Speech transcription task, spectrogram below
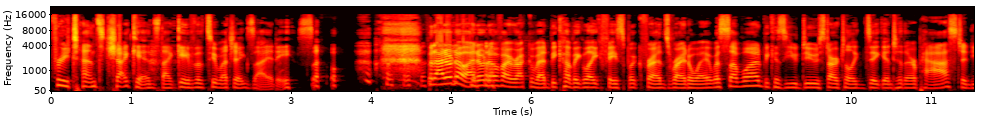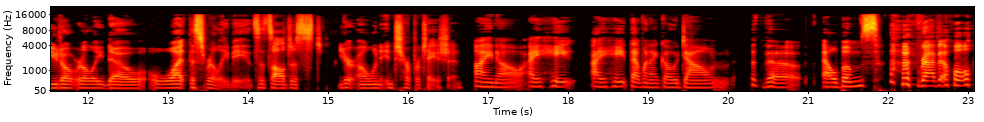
pretense check ins that gave them too much anxiety. So, but I don't know. I don't know if I recommend becoming like Facebook friends right away with someone because you do start to like dig into their past and you don't really know what this really means. It's all just your own interpretation. I know. I hate I hate that when I go down the albums rabbit hole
